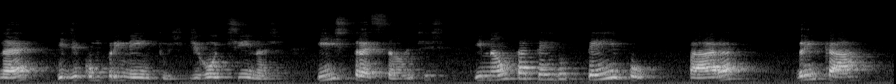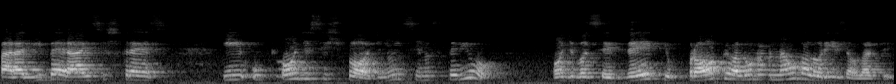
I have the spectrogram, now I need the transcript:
né, e de cumprimentos de rotinas estressantes e não está tendo tempo para brincar, para liberar esse estresse. E o, onde se explode? No ensino superior, onde você vê que o próprio aluno não valoriza o lazer,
